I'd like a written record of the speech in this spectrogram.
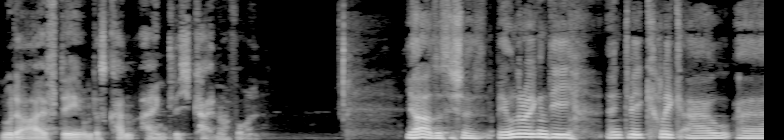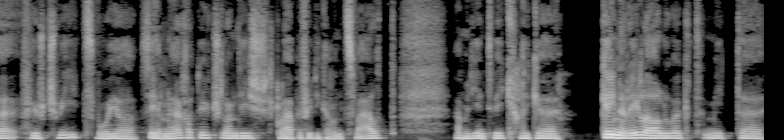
Nur der AfD und das kann eigentlich keiner wollen. Ja, das ist eine beunruhigende Entwicklung auch äh, für die Schweiz, wo ja sehr näher an Deutschland ist. Ich glaube für die ganze Welt, wenn man die Entwicklungen generell anschaut mit äh,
